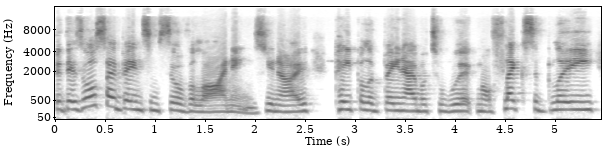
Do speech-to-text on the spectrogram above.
But there's also been some silver linings. You know, people have been able to work more flexibly.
